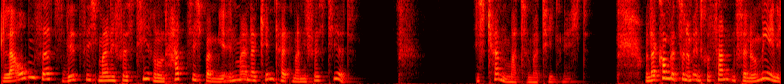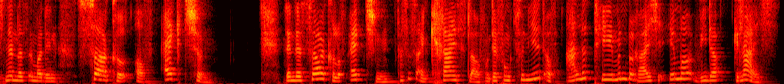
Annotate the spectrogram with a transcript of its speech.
Glaubenssatz wird sich manifestieren und hat sich bei mir in meiner Kindheit manifestiert? Ich kann Mathematik nicht. Und da kommen wir zu einem interessanten Phänomen. Ich nenne das immer den Circle of Action. Denn der Circle of Action, das ist ein Kreislauf und der funktioniert auf alle Themenbereiche immer wieder gleich.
